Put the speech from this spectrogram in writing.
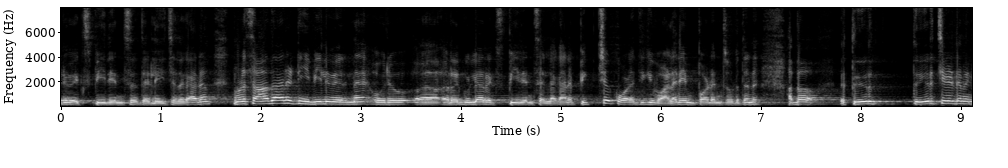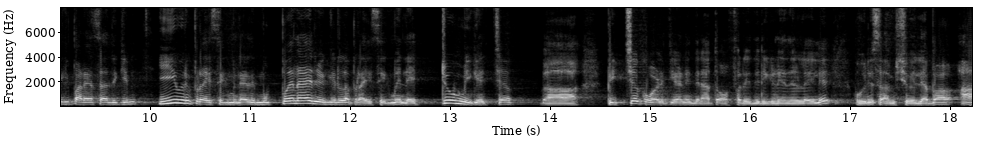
ഒരു എക്സ്പീരിയൻസ് തെളിയിച്ചത്. കാരണം നമ്മൾ സാധാരണ ടി വിയിൽ വരുന്ന ഒരു റെഗുലർ എക്സ്പീരിയൻസ് അല്ല. കാരണം പിക്ചർ ക്വാളിറ്റിക്ക് വളരെ ഇമ്പോർട്ടൻസ് കൊടുത്തിട്ടുണ്ട്. അപ്പോൾ തീർ തീർച്ചയായിട്ടും എനിക്ക് പറയാൻ സാധിക്കും ഈ ഒരു പ്രൈസ് സെഗ്മെന്റ് അതായത് മുപ്പതിനായിരം രൂപയ്ക്കുള്ള പ്രൈസ് സെഗ്മെന്റ് ഏറ്റവും മികച്ച പിക്ചർ ക്വാളിറ്റിയാണ് ഇതിനകത്ത് ഓഫർ ചെയ്തിരിക്കുന്നത് എന്നുള്ളതിൽ ഒരു സംശയമില്ല അപ്പോൾ ആ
